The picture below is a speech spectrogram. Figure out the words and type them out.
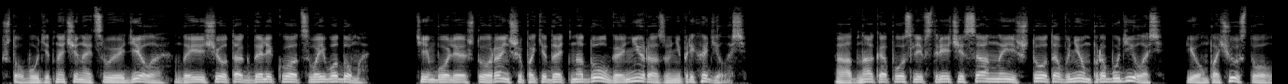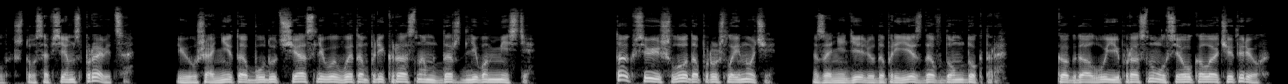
что будет начинать свое дело, да еще так далеко от своего дома, тем более, что раньше покидать надолго ни разу не приходилось. Однако после встречи с Анной что-то в нем пробудилось, и он почувствовал, что совсем справится, и уж они-то будут счастливы в этом прекрасном дождливом месте. Так все и шло до прошлой ночи, за неделю до приезда в дом доктора, когда Луи проснулся около четырех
